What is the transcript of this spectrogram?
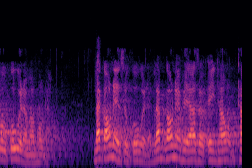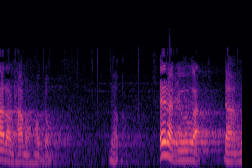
ဖို့ကိုးကွယ်တာမှမဟုတ်တာလက်ကောင်းတယ်ဆိုကိုးဝယ်တယ်လက်မကောင်းတဲ့ဖရာဆိုအိမ်ထောင်းထားတောင်ထားမှာမဟုတ်တော့အဲ့ဒါမျိုးကဒါမ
